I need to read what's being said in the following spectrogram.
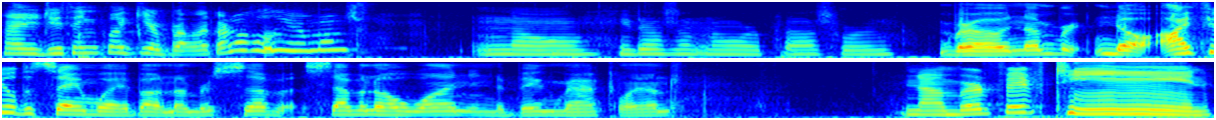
Hey, do you think like your brother got a hold of your mom's phone? No, he doesn't know her password. Bro, number no, I feel the same way about number seven seven oh one in the Big Mac land. Number 15.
